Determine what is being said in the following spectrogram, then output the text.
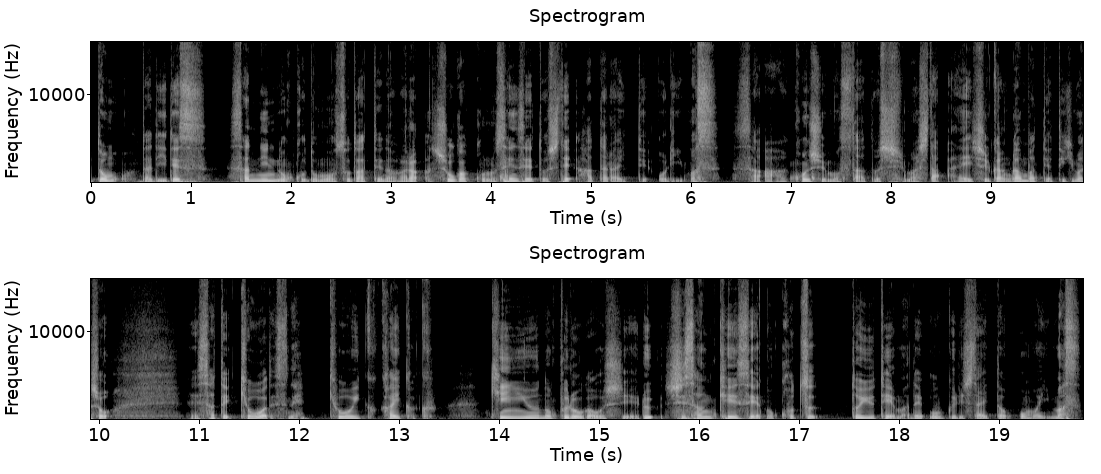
どうもダディです。3人の子供を育てながら小学校の先生として働いております。さあ今週もスタートしました。1週間頑張ってやっていきましょう。さて今日はですね教育改革金融のプロが教える資産形成のコツというテーマでお送りしたいと思います。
